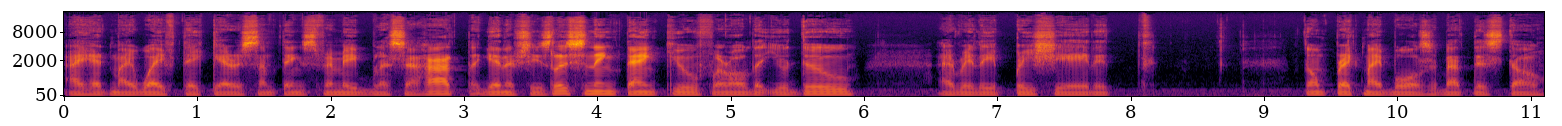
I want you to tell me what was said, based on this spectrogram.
I had my wife take care of some things for me, bless her heart. Again, if she's listening, thank you for all that you do. I really appreciate it. Don't break my balls about this, though.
